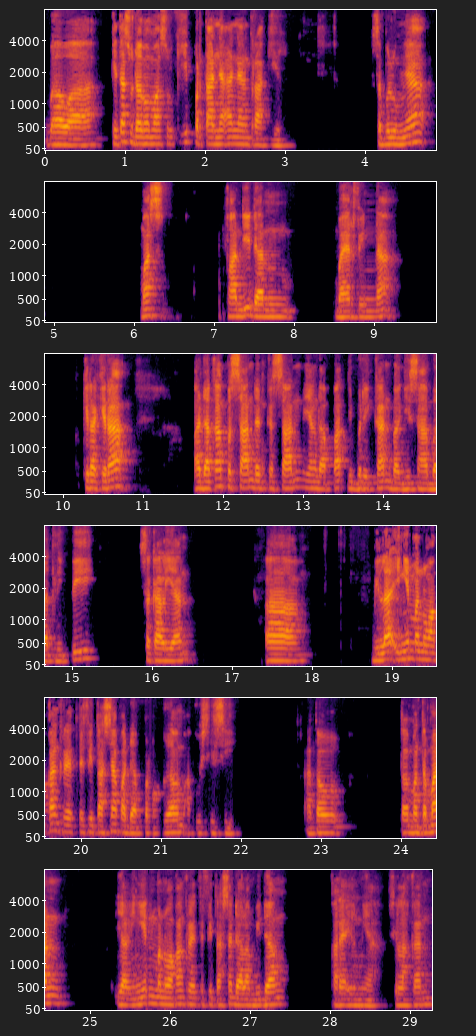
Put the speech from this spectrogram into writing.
bahwa kita sudah memasuki pertanyaan yang terakhir. Sebelumnya Mas Fandi dan Mbak Hervina, kira-kira adakah pesan dan kesan yang dapat diberikan bagi sahabat LIPI sekalian uh, bila ingin menuangkan kreativitasnya pada program akuisisi atau teman-teman yang ingin menuangkan kreativitasnya dalam bidang karya ilmiah. Silahkan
